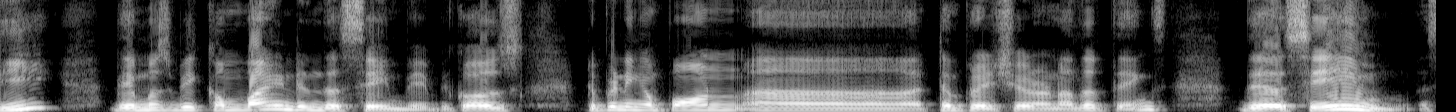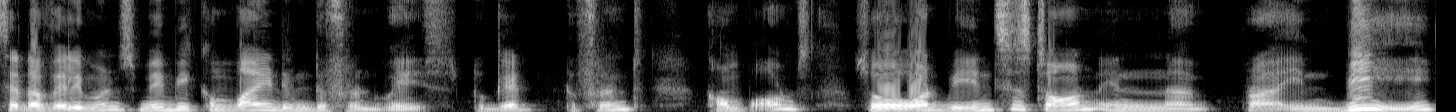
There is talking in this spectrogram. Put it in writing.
They must be combined in the same way because depending upon uh, temperature and other things the same set of elements may be combined in different ways to get different compounds. So, what we insist on in, uh, in B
